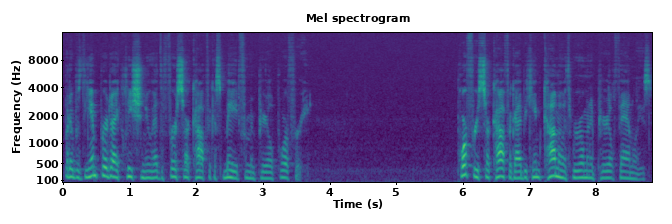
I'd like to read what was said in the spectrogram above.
but it was the Emperor Diocletian who had the first sarcophagus made from imperial porphyry. Porphyry sarcophagi became common with Roman imperial families.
